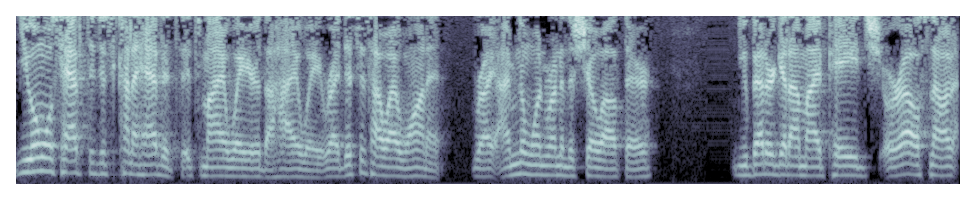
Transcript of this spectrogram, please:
you almost have to just kind of have it. It's my way or the highway, right? This is how I want it right? I'm the one running the show out there. You better get on my page or else. Now,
